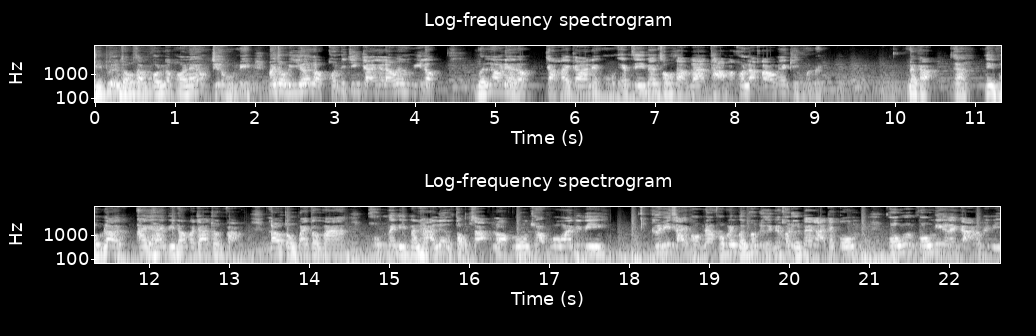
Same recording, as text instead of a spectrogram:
มีเพื่อนสองสามคนก็พอแล้ว เชื่อผมดิไม่ต้องมีเยอะหรอกคนที่จริงใจกับเราไม่ต้องมีหรอก เหมือนเราเนี่ยเราจากรายการเนี่ยโอ้เอฟซีแม่งสองสามล้านถามว่าคนรักเราแม่งกี่คนเลยนะครับนะนี่ผมเล่าให้ให้พี่น้องประชาชนฟังเราตรงไปตรงมา ผมไม่มีปัญหาเรื่องตบทรัพย์หลอกลวงชอบโกงอะไรไม่มีคือนิสัยผมนะผมไม่เหมือนคนอื่นนะคนอื่นแม่งอาจจะโกงโกงนู่นโกงนี่อะไรต่างเราไม่มี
